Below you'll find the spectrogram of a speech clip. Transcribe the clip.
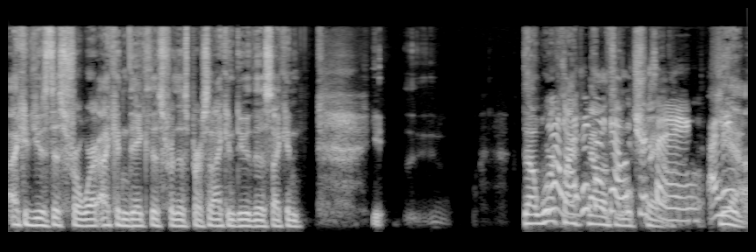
I could use this for work. I can make this for this person. I can do this. I can that work yeah i think i get what you're saying i think yeah.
